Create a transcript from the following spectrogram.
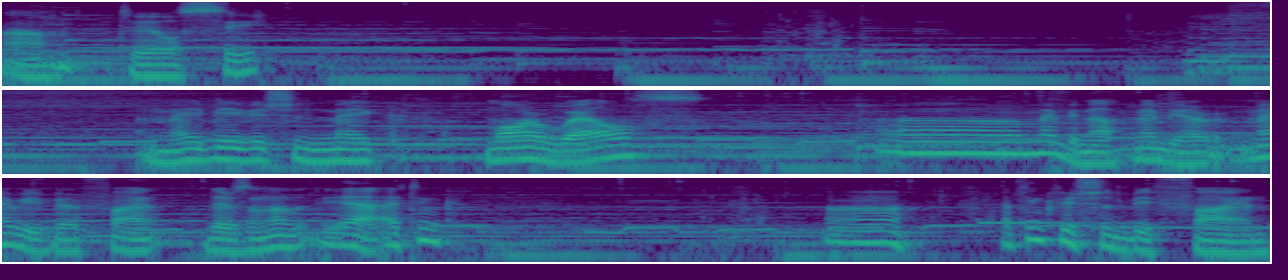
Um, we'll see. Maybe we should make more wells? Uh, maybe not. Maybe maybe we're fine. There's another. Yeah, I think. Uh, I think we should be fine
